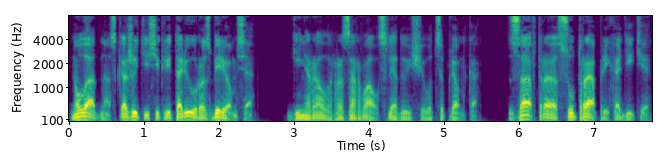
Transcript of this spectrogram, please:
«Ну ладно, скажите секретарю, разберемся». Генерал разорвал следующего цыпленка. «Завтра с утра приходите».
